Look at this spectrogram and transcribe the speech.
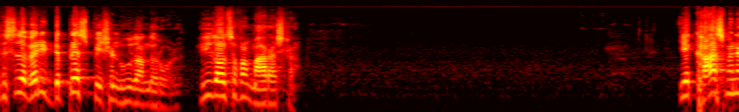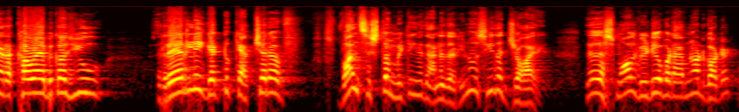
This is a very depressed patient who's on the road. He is also from Maharashtra. ये खास मैंने रखा हुआ है because you rarely get to capture a one system meeting with another you know see the joy there a small video but I have not got it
